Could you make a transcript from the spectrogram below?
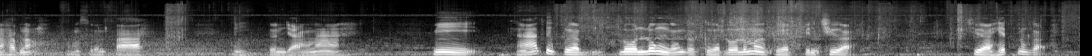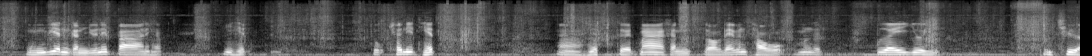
นะครับเนาะของสวนป่านี่ต้นยางหน้า มีหาตึกเปลือกโลนลงก็มันก็เกิดโลนแล้วมันก็เกิดเป็นเชื้อเชื้อเห็ดมันก็หมุนเวียนกันอยู่ในป่านี่ครับมีเห็ดทุกชนิดเห็ดอ่าเห็ดเกิดมาขันดอกได้มันเถามันก็เปื่อยยุ่ยเป็นเชื่อ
